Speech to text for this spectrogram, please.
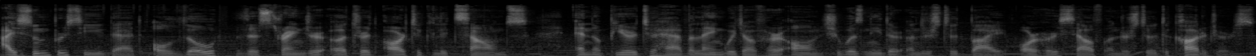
I soon perceived that although the stranger uttered articulate sounds, and appeared to have a language of her own, she was neither understood by or herself understood the cottagers.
